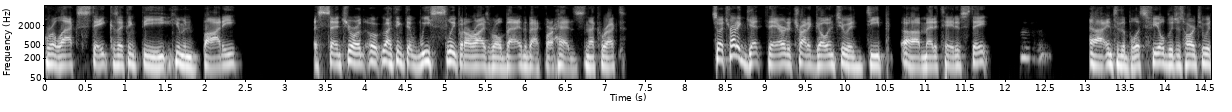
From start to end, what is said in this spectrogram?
relaxed state because I think the human body essential, or, or, I think that we sleep with our eyes rolled back in the back of our heads. Isn't that correct? So I try to get there to try to go into a deep uh, meditative state, mm-hmm. uh, into the bliss field, which is hard to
